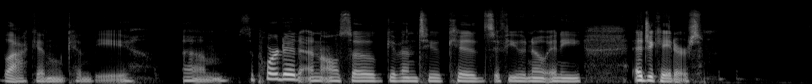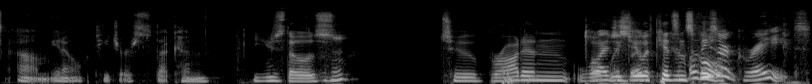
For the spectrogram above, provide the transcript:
black and can be um, supported and also given to kids if you know any educators, um, you know, teachers that can use those to broaden what Mm-hmm. Oh, we just- do with kids in Oh, school. these are great.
